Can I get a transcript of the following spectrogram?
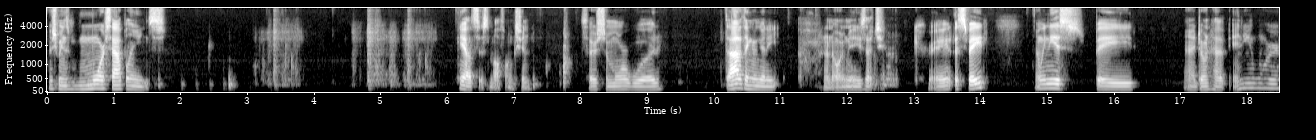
which means more saplings. Yeah, it's just malfunction. So there's some more wood. That I think I'm gonna. I don't know what I'm gonna use that to create a spade. And we need a spade. And I don't have any more.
